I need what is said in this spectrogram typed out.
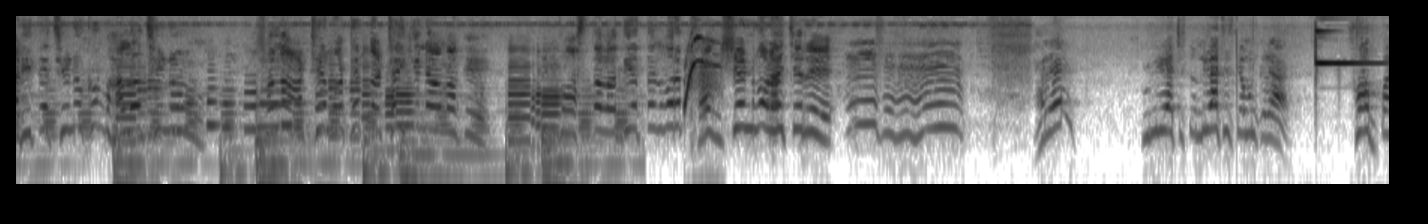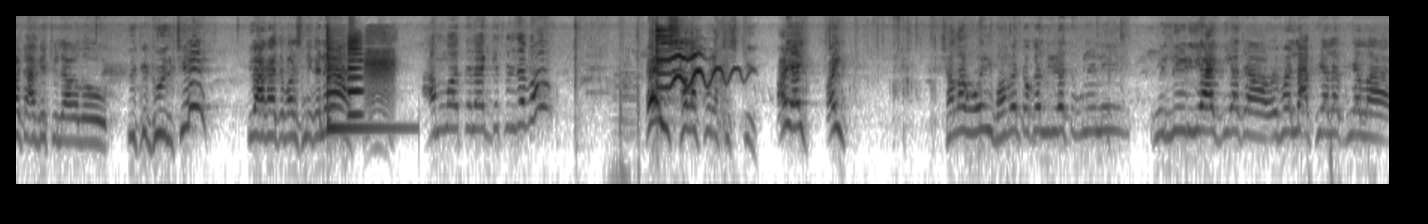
বাড়িতে ছিল, খুব ভালো ছিল। শালা আঠে মাঠে কাঠাই কিনে আমাকে। বস্তালা দিয়ে তো একবারে ফাংশন বাড়াইছে রে। আরে, তুই লিয়ে আছিস তো লিয়ে আছিস কেমন করে? সব পাট আগে চলে গেল। তুই কি ঢুলছি? তুই আগাতে পারিস নি কেন? আম্মা তো লাগিয়ে চলে যাব? এই শালা করে আছিস আই আই আই শালা ওইভাবে তোকে লিড়াতে বলিনি। তুমি লিড়িয়া গিয়া যাও লাফিয়া লাফিয়া লাই।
